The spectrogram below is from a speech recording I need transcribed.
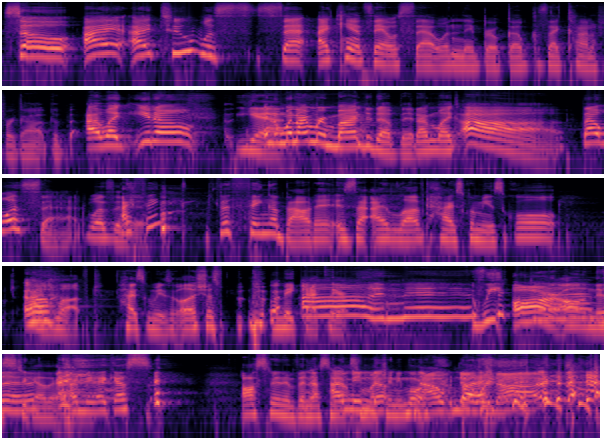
So I, I too was sad. I can't say I was sad when they broke up because I kind of forgot that. I like, you know, Yeah. And when I'm reminded of it, I'm like, ah, that was sad, wasn't I it? I think the thing about it is that I loved High School Musical I loved High School Musical. Let's just make that clear. All in this we are all in this together. together. I mean, I guess Austin and Vanessa I not mean, so much no, anymore. no, no, but- we're not.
